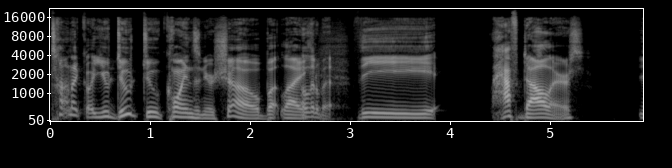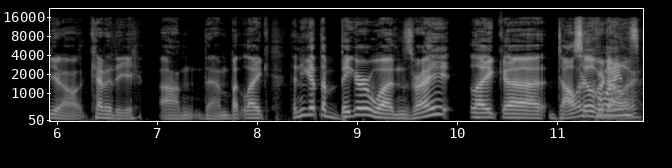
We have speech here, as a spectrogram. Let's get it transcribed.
ton of. Co- you do do coins in your show, but like A little bit. the half dollars, you know, Kennedy on them. But like then you get the bigger ones, right? Like uh, dollar Silver coins, dollar.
